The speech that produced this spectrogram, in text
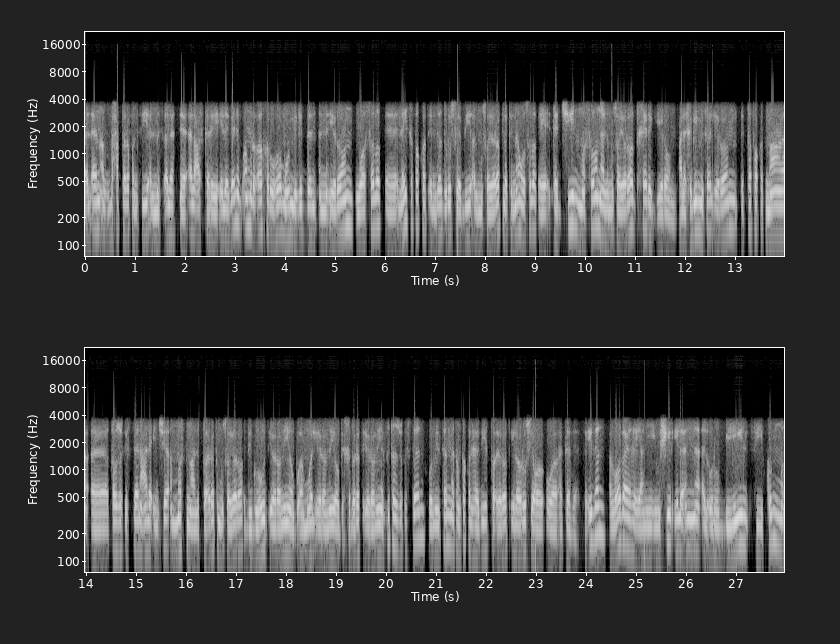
الآن أصبحت طرفا في المسألة آه، العسكرية. إلى جانب أمر آخر وهو مهم جدا أن إيران واصلت ليس فقط إمداد روسيا بالمسيرات لكنها وصلت تدشين مصانع للمسيرات خارج إيران. على سبيل المثال إيران اتفقت مع طاجكستان على إنشاء مصنع للطائرات المسيرة بجهود إيرانية وبأموال إيرانية وبخبرات إيرانية في طاجكستان ومن ثم تنتقل هذه الطائرات إلى روسيا وهكذا. فاذا الوضع يعني يشير إلى أن الأوروبيين في قمة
